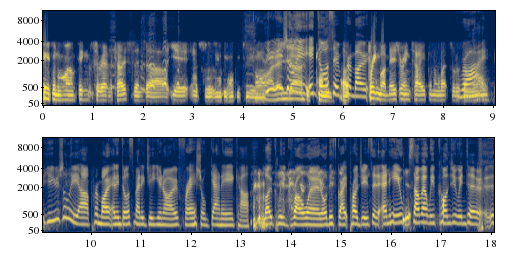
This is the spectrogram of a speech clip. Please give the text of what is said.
keep an eye on things around the coast, and uh, yeah, absolutely, I'll be happy to. uh, You right, and, usually uh, endorse and uh, promote. bring my measuring tape and all that sort of Right. thing. Right. You usually uh, promote and endorse Matty G, you know, fresh, organic, uh, locally grown, all this great produce. And, and here somehow we've conned you into, uh,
